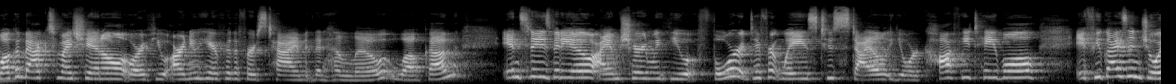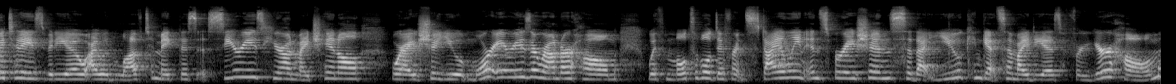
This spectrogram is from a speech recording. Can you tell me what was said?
welcome back to my channel or if you are new here for the first time then hello. Welcome. In today's video, I am sharing with you four different ways to style your coffee table. If you guys enjoyed today's video, I would love to make this a series here on my channel where I show you more areas around our home with multiple different styling inspirations so that you can get some ideas for your home.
